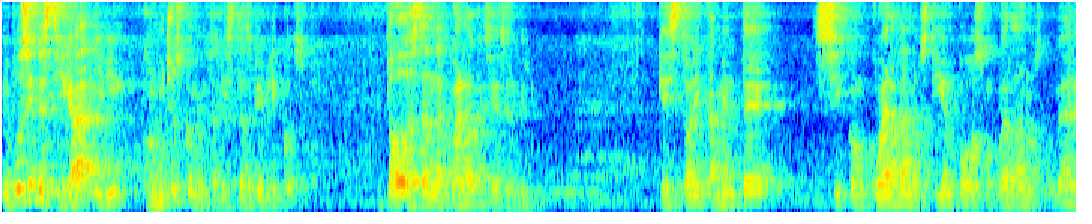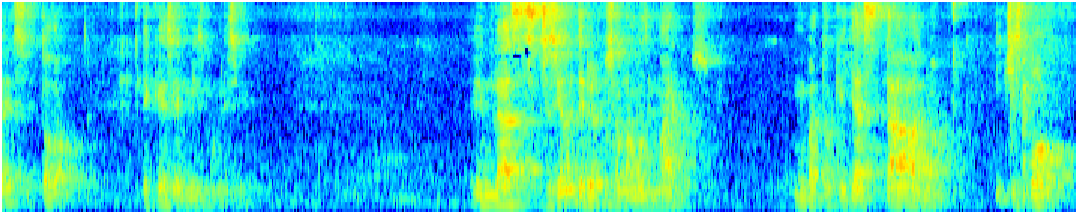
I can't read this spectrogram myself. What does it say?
Me puse a investigar y vi con muchos comentaristas bíblicos, todos están de acuerdo que sí es el mismo, que históricamente sí concuerdan los tiempos, concuerdan los lugares y todo, de que es el mismo Onésimo. En la sesión anterior pues hablamos de Marcos, un vato que ya estaba, ¿no? Y chispó,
